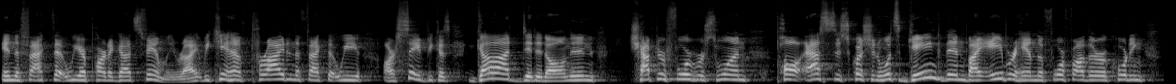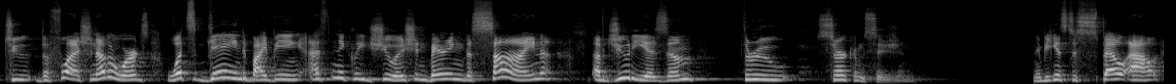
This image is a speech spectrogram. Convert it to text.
in the fact that we are part of God's family, right? We can't have pride in the fact that we are saved because God did it all. And then in chapter 4, verse 1, Paul asks this question What's gained then by Abraham, the forefather according to the flesh? In other words, what's gained by being ethnically Jewish and bearing the sign of Judaism through circumcision? And he begins to spell out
